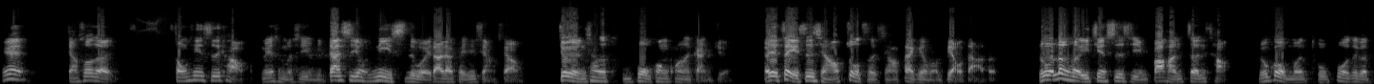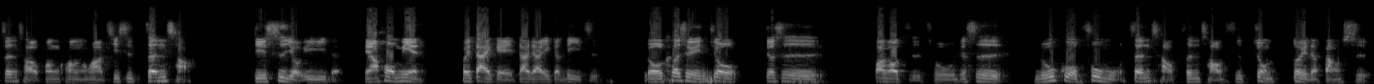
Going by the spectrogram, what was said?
因为讲说的。重新思考没有什么吸引力，但是用逆思维，大家可以去想象，就有点像是突破框框的感觉。而且这也是想要作者想要带给我们表达的。如果任何一件事情包含争吵，如果我们突破这个争吵框框的话，其实争吵其实是有意义的。然后后面会带给大家一个例子，有科学研究就是报告指出，就是如果父母争吵，争吵是用对的方式，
